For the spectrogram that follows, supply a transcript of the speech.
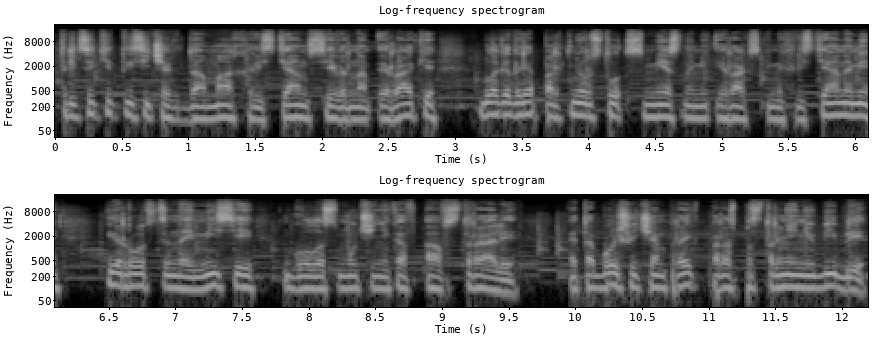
в 30 тысячах домах христиан в Северном Ираке благодаря партнерству с местными иракскими христианами и родственной миссией «Голос мучеников Австралии». Это больше, чем проект по распространению Библии,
